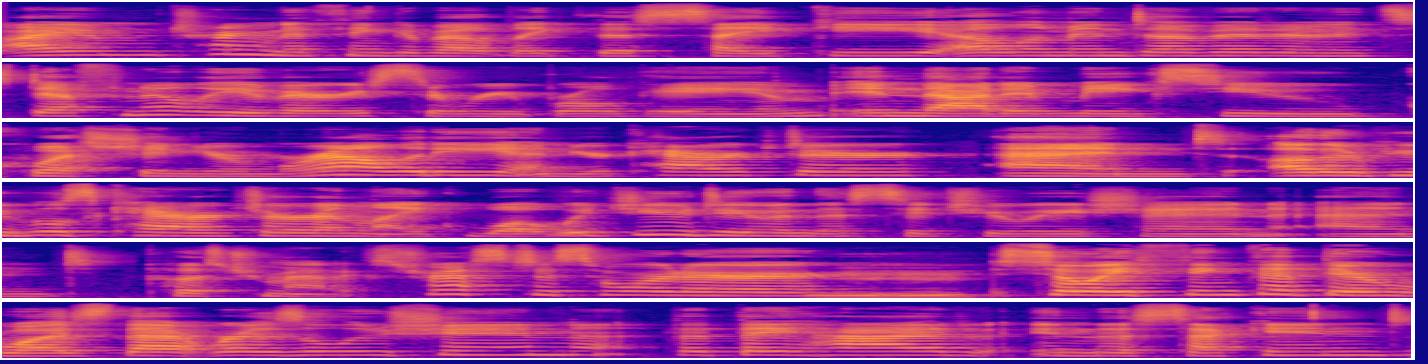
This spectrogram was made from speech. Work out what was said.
I'm trying to think about like the psyche element of it and it's definitely a very cerebral game in that it makes you question your morality and your character and other people's character and like what would you do in this situation and post traumatic stress disorder. hmm So I think that there was that resolution that they had in the second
